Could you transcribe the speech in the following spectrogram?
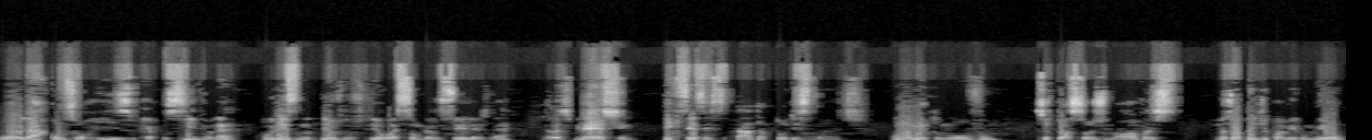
o olhar com sorriso, que é possível, né? Por isso Deus nos deu as sobrancelhas, né? Elas mexem, tem que ser exercitado a todo instante. Um momento novo, situações novas, mas eu aprendi com um amigo meu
